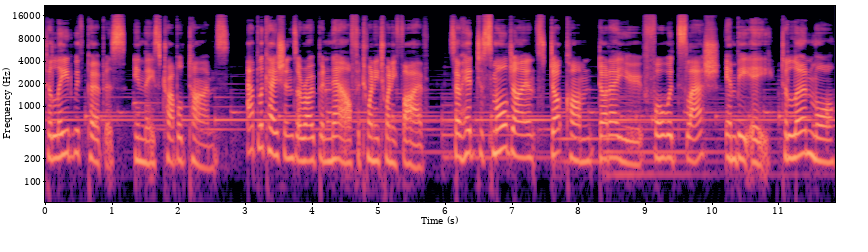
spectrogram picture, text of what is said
to lead with purpose in these troubled times. Applications are open now for 2025, so head to smallgiants.com.au forward slash MBE to learn more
